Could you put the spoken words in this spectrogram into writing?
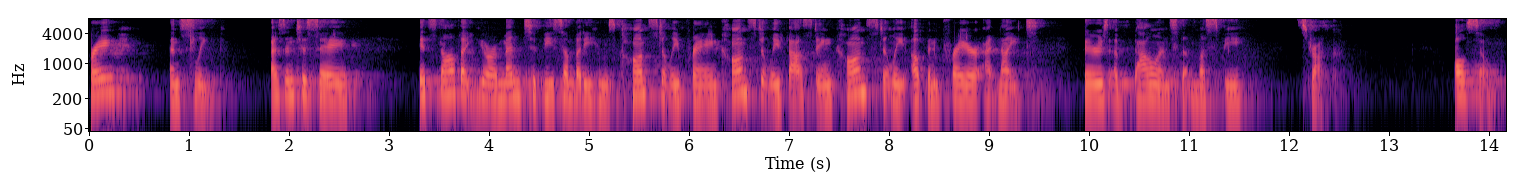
pray, and sleep. As in to say, it's not that you are meant to be somebody who's constantly praying, constantly fasting, constantly up in prayer at night. There's a balance that must be struck. Also,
